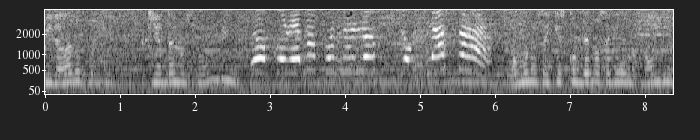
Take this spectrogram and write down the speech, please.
cuidado porque aquí andan los zombies. Pero podemos ponerlo los plata. Vámonos, hay que escondernos ahí de los zombies.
